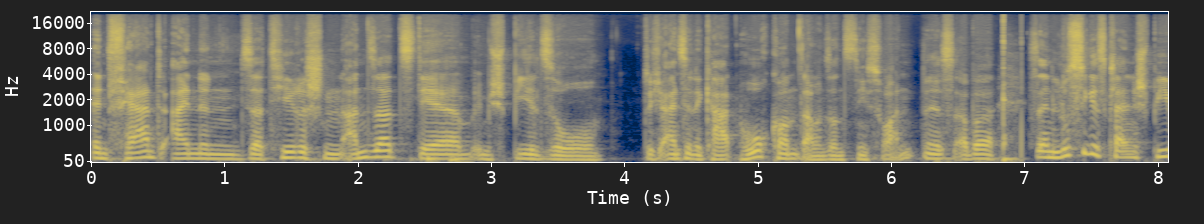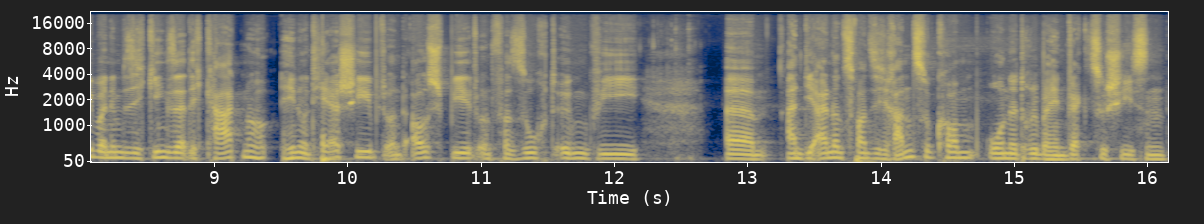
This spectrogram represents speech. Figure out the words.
entfernt einen satirischen Ansatz, der im Spiel so durch einzelne Karten hochkommt, aber sonst nicht vorhanden ist. Aber es ist ein lustiges kleines Spiel, bei dem sich gegenseitig Karten hin und her schiebt und ausspielt und versucht irgendwie ähm, an die 21 ranzukommen, ohne drüber hinwegzuschießen,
